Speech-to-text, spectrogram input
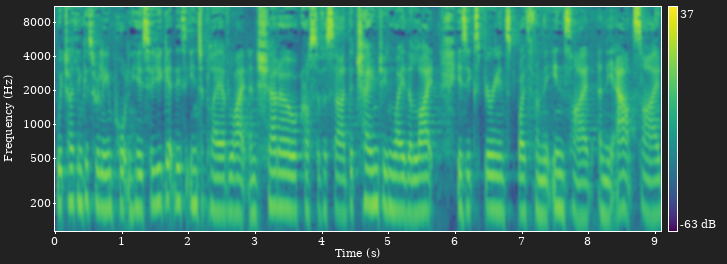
which I think is really important here. So you get this interplay of light and shadow across the facade, the changing way the light is experienced both from the inside and the outside,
